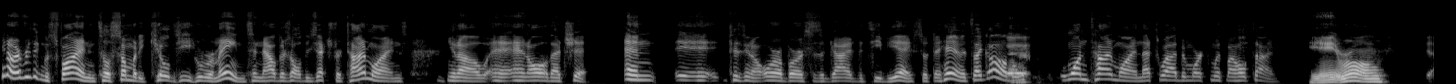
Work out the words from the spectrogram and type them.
you know, everything was fine until somebody killed He Who Remains, and now there's all these extra timelines, you know, and, and all that shit. And because you know Ouroboros is a guy of the TVA, so to him it's like, oh, Yeah. one timeline. That's what I've been working with my whole time. he ain't wrong Yeah.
